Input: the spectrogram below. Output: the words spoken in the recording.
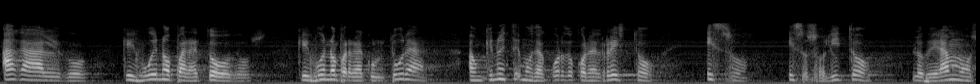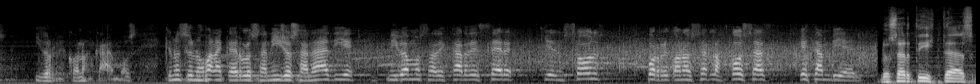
haga algo que es bueno para todos, que es bueno para la cultura, aunque no estemos de acuerdo con el resto, eso, eso solito, lo veamos y lo reconozcamos. Que no se nos van a caer los anillos a nadie, ni vamos a dejar de ser quien son por reconocer las cosas que están bien. Los artistas,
